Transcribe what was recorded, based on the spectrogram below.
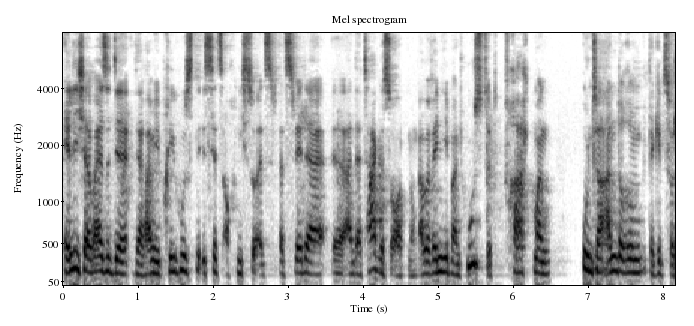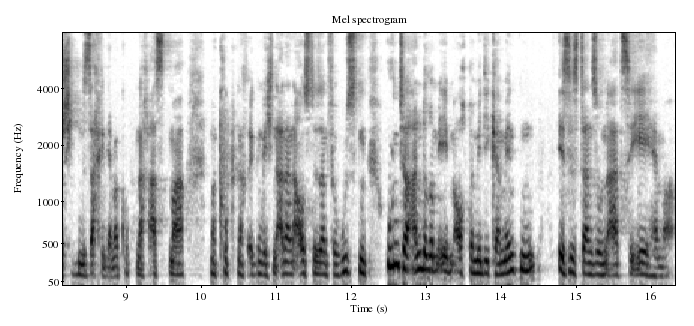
ehrlicherweise der, der Ramipril-Husten ist jetzt auch nicht so, als, als wäre der äh, an der Tagesordnung. Aber wenn jemand hustet, fragt man unter anderem, da gibt's verschiedene Sachen. Ja, man guckt nach Asthma, man guckt nach irgendwelchen anderen Auslösern für Husten. Unter anderem eben auch bei Medikamenten ist es dann so ein ACE-Hämmer.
